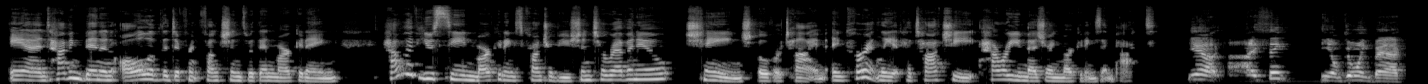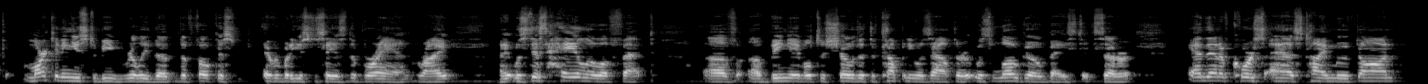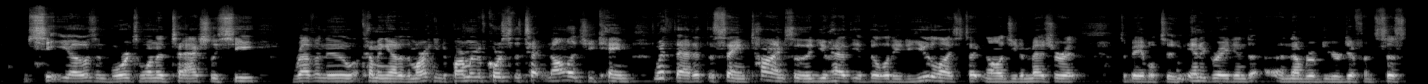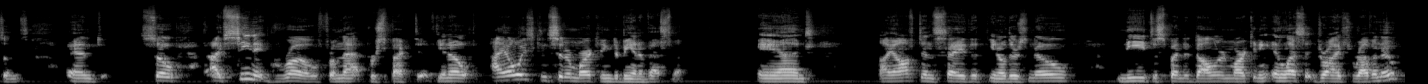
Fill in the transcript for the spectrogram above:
And having been in all of the different functions within marketing, how have you seen marketing's contribution to revenue change over time? And currently at Hitachi, how are you measuring marketing's impact? Yeah, I think you know, going back, marketing used to be really the the focus. Everybody used to say is the brand, right? And it was this halo effect of of being able to show that the company was out there. It was logo based, et cetera. And then, of course, as time moved on, CEOs and boards wanted to actually see revenue coming out of the marketing department. Of course, the technology came with that at the same time so that you had the ability to utilize technology to measure it, to be able to integrate into a number of your different systems. And so I've seen it grow from that perspective. You know, I always consider marketing to be an investment. And I often say that, you know, there's no need to spend a dollar in marketing unless it drives revenue.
